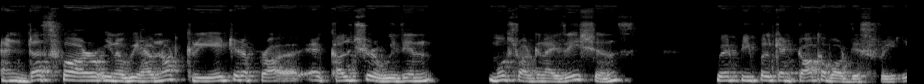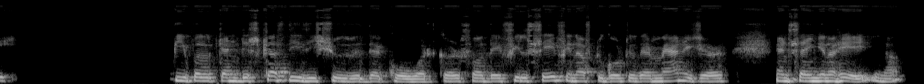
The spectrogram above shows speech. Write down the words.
and thus far, you know, we have not created a, pro- a culture within most organizations where people can talk about this freely. People can discuss these issues with their coworkers, or they feel safe enough to go to their manager and saying, you know, hey, you know,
